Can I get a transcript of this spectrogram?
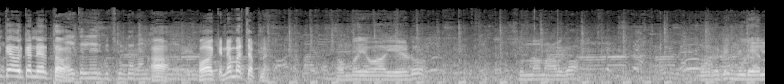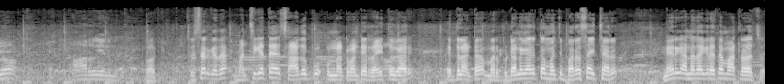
ఇంకా ఎవరికైనా నేర్తావా రైతులు నేర్పించుకుంటారా ఆ, ఓకే నెంబర్ చెప్పనా తొంభై ఏడు సున్నా నాలుగు ఒకటి మూడేళ్ళు ఆరు ఎనిమిది. ఓకే. చూశారు కదా మంచిగైతే సాధపు ఉన్నటువంటి రైతు గారి ఎద్దులంట. మరి బుడ్డన్న గారితో మంచి భరోసా ఇచ్చారు. నేరుగా అన్న దగ్గర అయితే మాట్లాడవచ్చు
